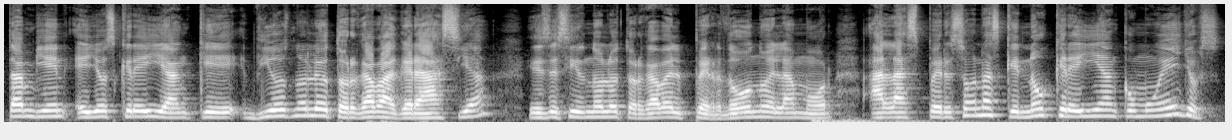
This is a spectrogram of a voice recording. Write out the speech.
también ellos creían que Dios no le otorgaba gracia, es decir, no le otorgaba el perdón o el amor a las personas que no creían como ellos.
